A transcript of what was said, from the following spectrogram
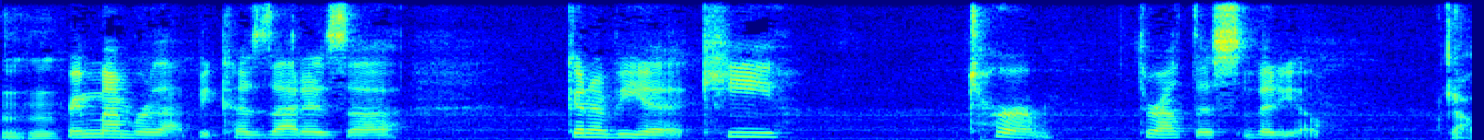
Mm-hmm. Remember that because that is uh, going to be a key term throughout this video. Yeah.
